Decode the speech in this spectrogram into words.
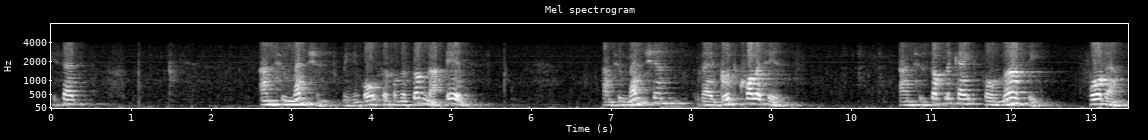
He said and to mention, meaning also from the Sunnah, is and to mention their good qualities and to supplicate for mercy for them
